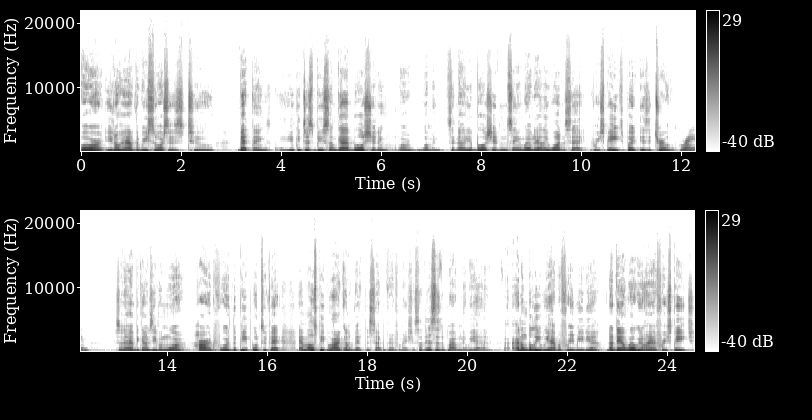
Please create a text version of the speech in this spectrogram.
or you don't have the resources to vet things, you could just be some guy bullshitting or woman sitting out here bullshitting and saying whatever the hell they want to say. Free speech, but is it true? Right. So now it becomes even more hard for the people to vet, and most people aren't going to vet this type of information. So this is the problem that we have. I don't believe we have a free media. No damn well we don't have free speech.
